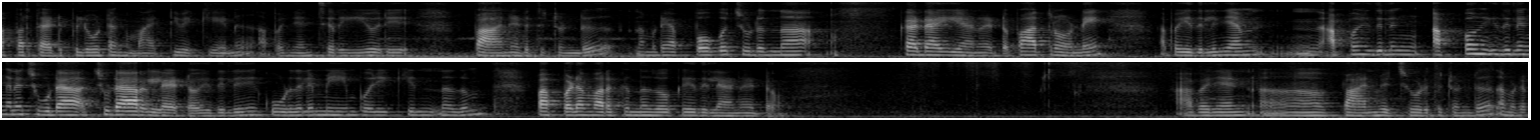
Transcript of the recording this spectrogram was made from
അപ്പുറത്തെ അടുപ്പിലോട്ട് അങ്ങ് മാറ്റി വെക്കുകയാണ്. അപ്പം ഞാൻ ചെറിയൊരു പാൻ എടുത്തിട്ടുണ്ട്. നമ്മുടെ അപ്പമൊക്കെ ചുടുന്ന കടായിയാണ് കേട്ടോ പാത്രമാണ്. അപ്പോൾ ഇതിൽ ഞാൻ അപ്പം ഇതിൽ അപ്പം ഇതിലിങ്ങനെ ചൂടാ ചുടാറില്ല കേട്ടോ. ഇതിൽ കൂടുതലും മീൻ പൊരിക്കുന്നതും പപ്പടം വറക്കുന്നതും ഒക്കെ ഇതിലാണ് കേട്ടോ. അപ്പോൾ ഞാൻ പാൻ വെച്ച് കൊടുത്തിട്ടുണ്ട്. നമ്മുടെ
